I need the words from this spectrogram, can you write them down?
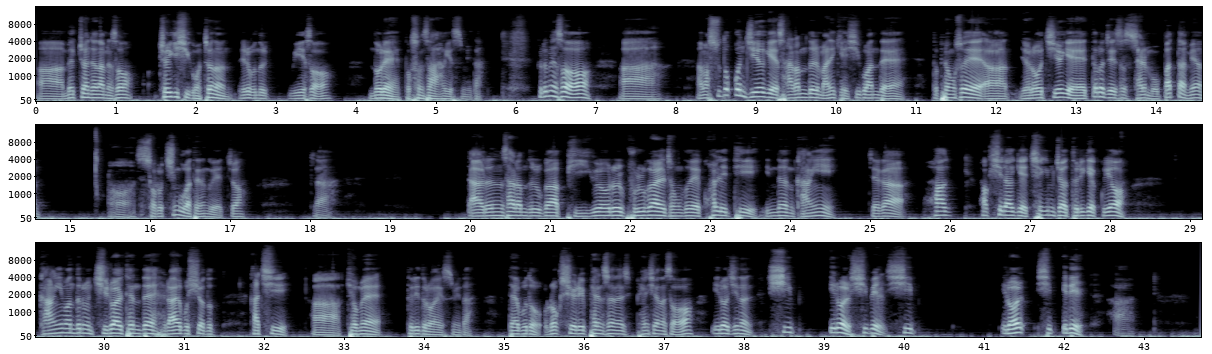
아, 맥주 한잔 하면서 즐기시고 저는 여러분들 위해서 노래 또 선사하겠습니다. 그러면서 아, 아마 수도권 지역에 사람들 많이 계시고 한데 또 평소에 아, 여러 지역에 떨어져 있어서 잘 못 봤다면 어, 서로 친구가 되는 거였죠. 자, 다른 사람들과 비교를 불가할 정도의 퀄리티 있는 강의 제가 확, 확실하게 책임져 드리겠고요. 강의만 들으면 지루할 텐데 라이브 쇼도 같이 아, 겸해 드리도록 하겠습니다. 대부도 럭셔리 펜션에서 이뤄지는 11월 10일 11월 11일 아,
